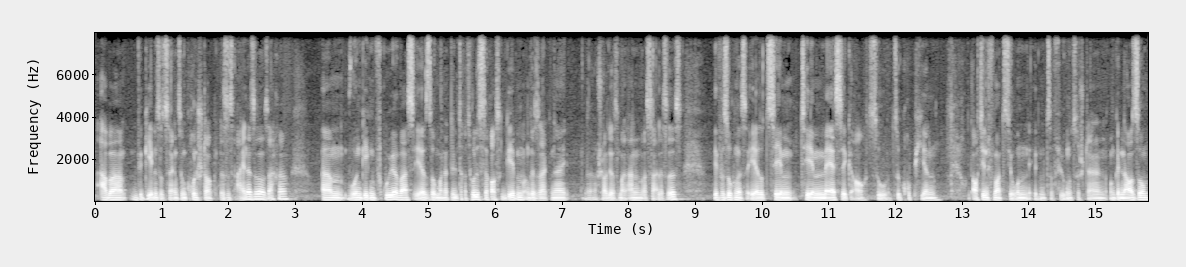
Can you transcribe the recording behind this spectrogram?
aber wir geben sozusagen so einen Grundstock. Das ist eine so eine Sache. Ähm, wohingegen früher war es eher so, man hat eine Literaturliste rausgegeben und gesagt, na, schau dir das mal an, was da alles ist. Wir versuchen das eher so themenmäßig auch zu, zu gruppieren und auch die Informationen eben zur Verfügung zu stellen. Und genauso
